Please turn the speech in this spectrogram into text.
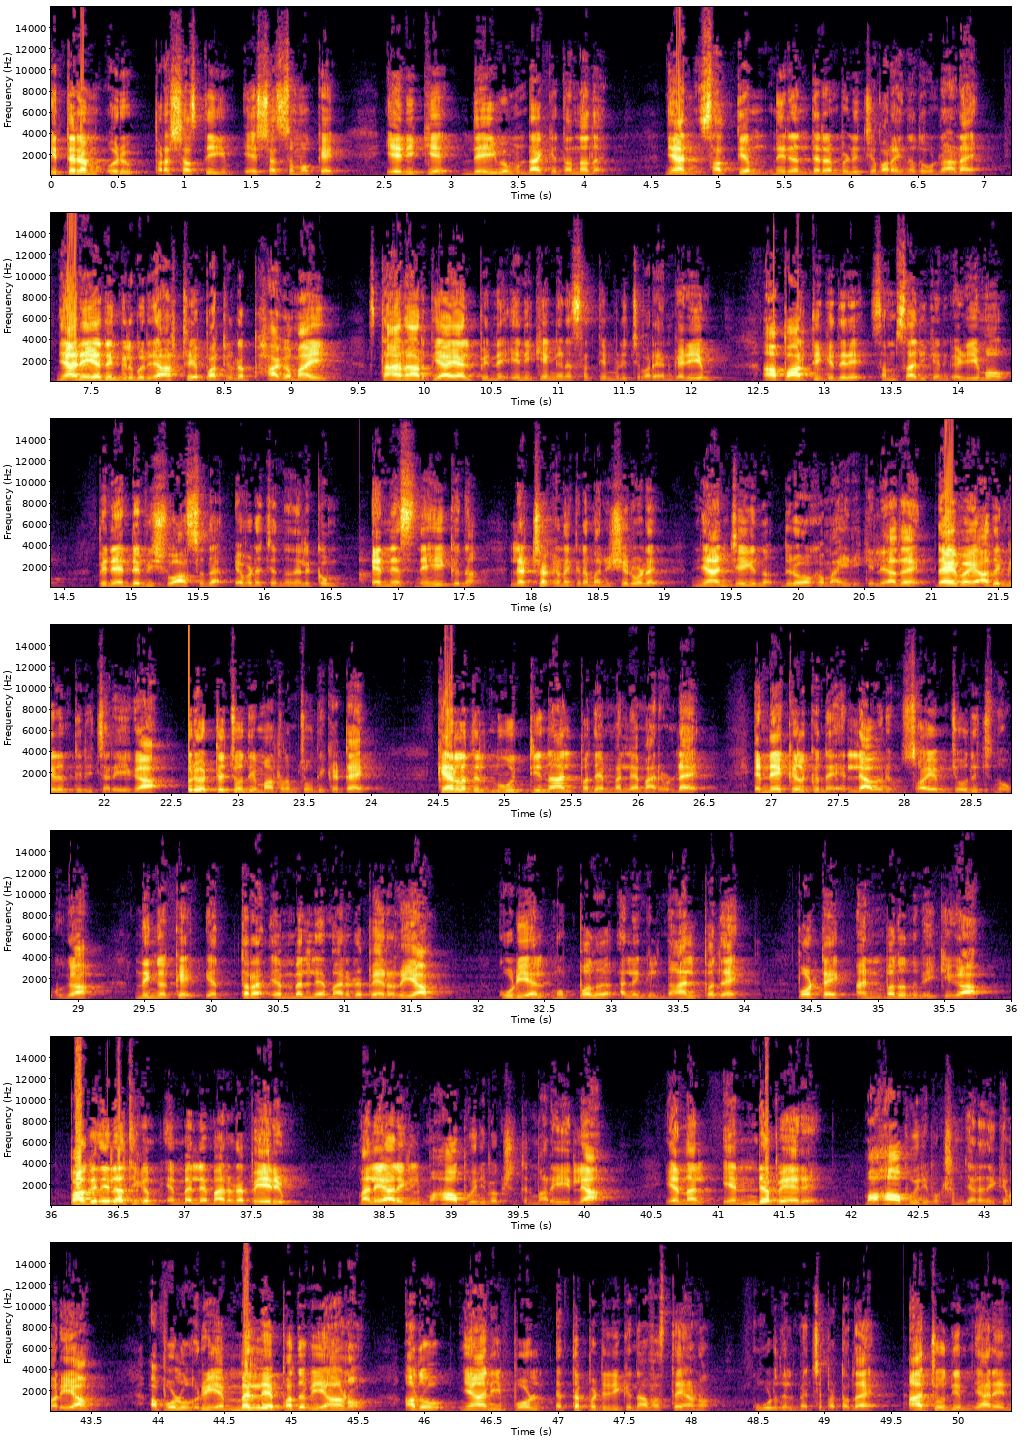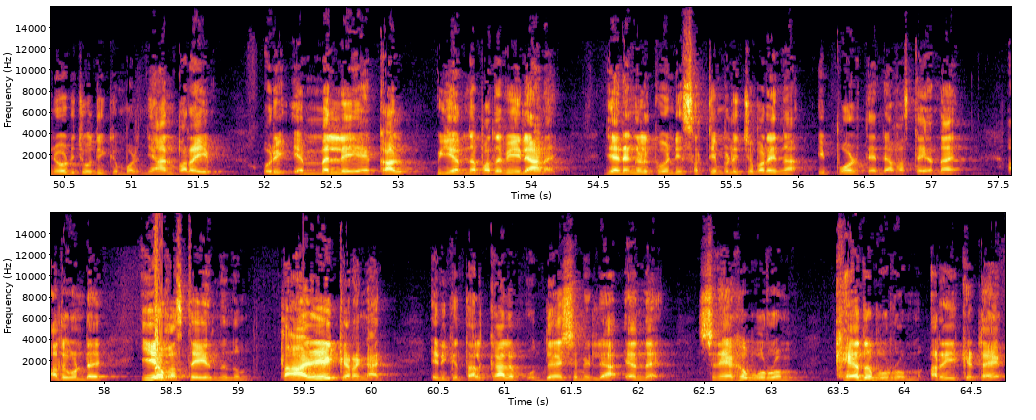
ഇത്തരം ഒരു പ്രശസ്തിയും യശസ്സുമൊക്കെ എനിക്ക് ദൈവമുണ്ടാക്കി തന്നത്. ഞാൻ സത്യം നിരന്തരം വിളിച്ചു പറയുന്നത് കൊണ്ടാണ്. ഞാൻ ഏതെങ്കിലും ഒരു രാഷ്ട്രീയ പാർട്ടിയുടെ ഭാഗമായി സ്ഥാനാർത്ഥിയായാൽ പിന്നെ എനിക്കെങ്ങനെ സത്യം വിളിച്ചു പറയാൻ കഴിയും? ആ പാർട്ടിക്കെതിരെ സംസാരിക്കാൻ കഴിയുമോ? പിന്നെ എന്റെ വിശ്വാസ്യത എവിടെ ചെന്ന് നിൽക്കും? എന്നെ സ്നേഹിക്കുന്ന ലക്ഷക്കണക്കിന് മനുഷ്യരോട് ഞാൻ ചെയ്യുന്ന ദ്രോഹമായിരിക്കില്ല അതെ? ദയവായി അതെങ്കിലും തിരിച്ചറിയുക. ഒരു ഒറ്റ ചോദ്യം മാത്രം ചോദിക്കട്ടെ. കേരളത്തിൽ നൂറ്റി നാൽപ്പത് എം എൽ എമാരുണ്ട് എന്നെ കേൾക്കുന്ന എല്ലാവരും സ്വയം ചോദിച്ചു നോക്കുക. നിങ്ങൾക്ക് എത്ര എം എൽ എമാരുടെ പേരറിയാം? കൂടിയാൽ മുപ്പത് അല്ലെങ്കിൽ നാൽപ്പത്. പോട്ടെ അൻപതെന്ന് വയ്ക്കുക. പകുതിയിലധികം എം എൽ എമാരുടെ പേരും മലയാളികൾ മഹാഭൂരിപക്ഷത്തിനും അറിയില്ല. എന്നാൽ എന്റെ പേര് മഹാഭൂരിപക്ഷം ജനതയ്ക്കും അറിയാം. അപ്പോൾ ഒരു എം എൽ എ പദവിയാണോ? അതോ ഞാൻ ഇപ്പോൾ എത്തപ്പെട്ടിരിക്കുന്ന അവസ്ഥയാണോ കൂടുതൽ മെച്ചപ്പെട്ടത്? ആ ചോദ്യം ഞാൻ എന്നോട് ചോദിക്കുമ്പോൾ ഞാൻ പറയും ഒരു എം എൽ എയേക്കാൾ ഉയർന്ന പദവിയിലാണ്. ജനങ്ങൾക്ക് വേണ്ടി സത്യം വിളിച്ചു പറയുന്ന ഇപ്പോഴത്തെ എന്റെ അവസ്ഥയെന്ന്. അതുകൊണ്ട് ഈ അവസ്ഥയിൽ നിന്നും താഴേക്കിറങ്ങാൻ എനിക്ക് തൽക്കാലം ഉദ്ദേശമില്ല എന്ന് സ്നേഹപൂർവം ഖേദപൂർവം അറിയിക്കട്ടെ.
